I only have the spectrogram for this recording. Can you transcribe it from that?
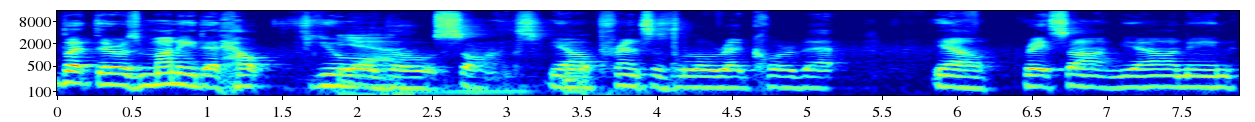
but there was money that helped fuel Yeah. those songs. You know, Prince's Little Red Corvette. You know, great song. You know, I mean,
